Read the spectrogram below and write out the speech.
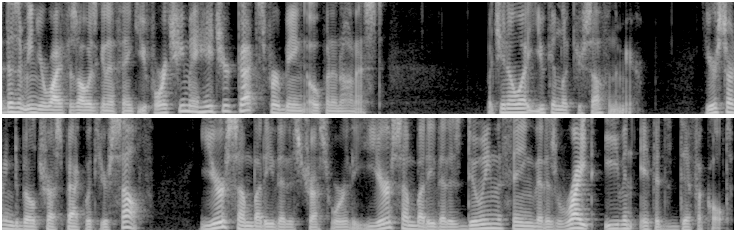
That doesn't mean your wife is always going to thank you for it. She may hate your guts for being open and honest. But you know what? You can look yourself in the mirror. You're starting to build trust back with yourself. You're somebody that is trustworthy. You're somebody that is doing the thing that is right, even if it's difficult.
